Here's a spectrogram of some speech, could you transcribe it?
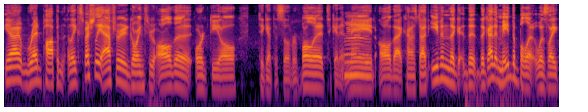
yeah, red pop and like especially after going through all the ordeal to get the silver bullet, to get it Mm. made, all that kind of stuff. Even the the the guy that made the bullet was like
